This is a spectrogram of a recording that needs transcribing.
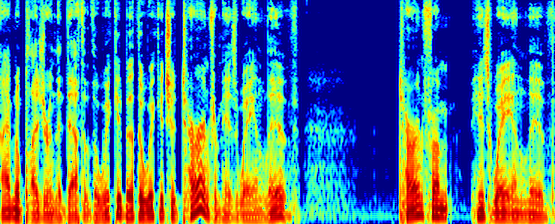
I have no pleasure in the death of the wicked, but that the wicked should turn from his way and live. Turn from his way and live.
